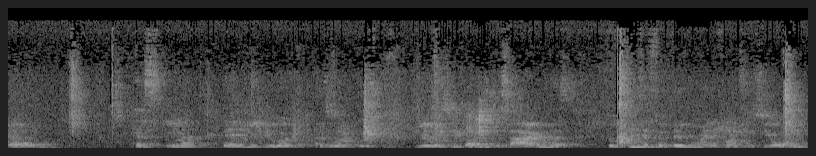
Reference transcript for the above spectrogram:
ähm, dass jemand, der die Yoga, also die Yoga Superhäuser sagen, dass durch diese Verwirrung eine Konfusion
